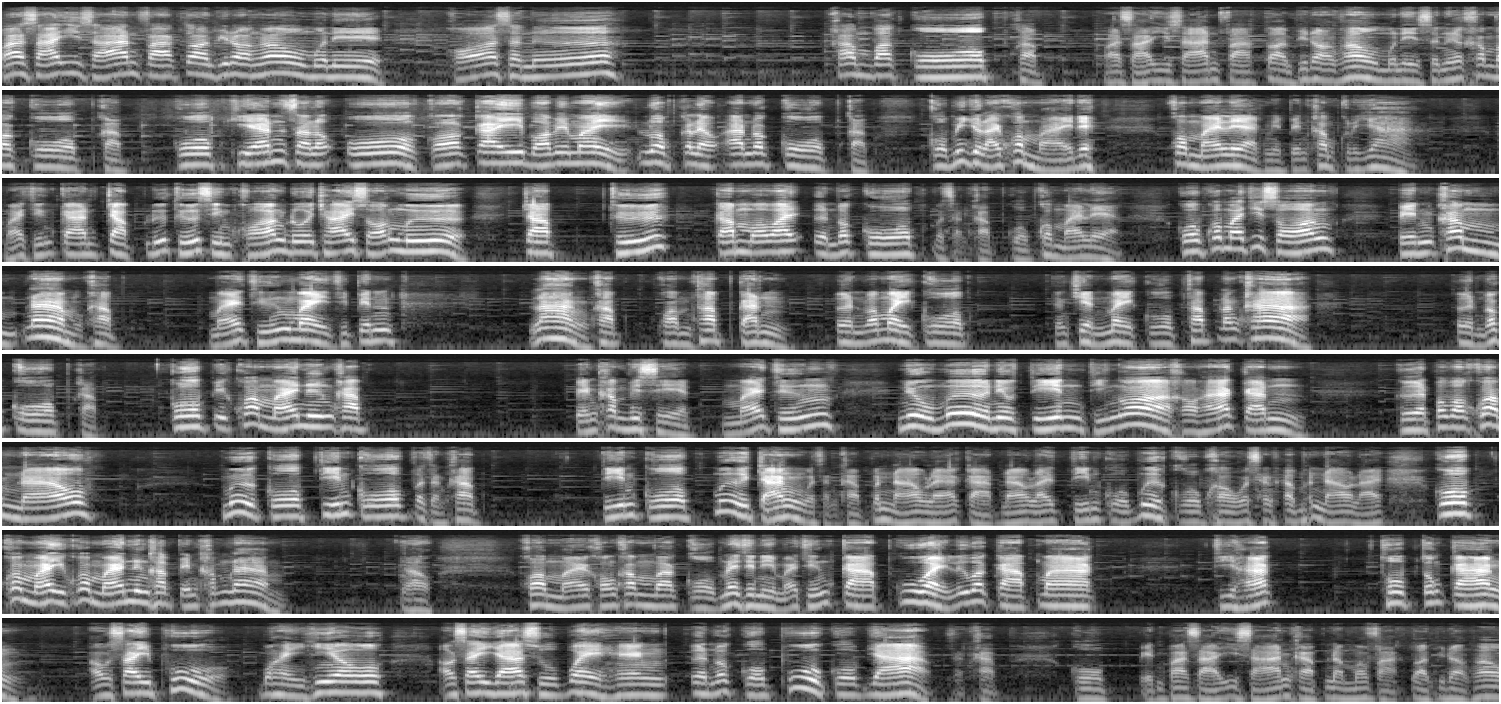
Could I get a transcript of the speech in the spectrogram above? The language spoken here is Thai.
ภาษาอีสานฝากต้อนพี่น้องเฮามือนี้ขอเสนอคำว่าโกบครับ ภาษาอีสานฝากต้อนพี่น้องเฮามือนี้เสนอคำว่าโกบครับโกบเขียนสระโอกอไก่บอใบไม้รวมกันแล้วอ่านว่าโกบครับโกบมีอยู่หลายความหมายเด้ความหมายแรกนี่เป็นคำกริยา หมายถึงการจับหรือถือสิ่งของโดยใช้สองมือ จับถือ กำเอาไว้เอื่นว่าโกบมาสั่นครับโกบความหมายแรกโกบความหมายที่สองเป็นคำน้ำครับ หมายถึงไม้ที่เป็นล่างครับ ความทับกัน เอิ่นว่าไม้โกบอย่างเช่นไม้โกบทับลังค่าเอิ่นว่าโกบครับ โกบอีกความหมายหนึ่งครับ เป็นคำพิเศษ หมายถึง นิ้วมือ นิ้วตีนที่ง้อเข้าหากัน เกิดเพราะว่าความหนาว มือโกบตีนโกบว่าสันครับ ตีนโกบมือจังว่าสันครับ มันหนาวหลายอากาศหนาวหลายตีนโกบมือโกบเขาว่าสันครับ มันหนาวหลายโกบความหมายอีกความหมายหนึ่งครับ เป็นคำนามเอาความหมายของคำว่าโกบในที่นี้หมายถึงกาบกล้วย หรือว่ากาบหมาก ที่หักทบตรงกลาง เอาใส่ผู้บ่ให้เหี่ยว เอาใส่ยาสูบบ่ให้แห้งเอิ้นว่าโกบผู้โกบยาสังครับโกบ เป็นภาษาอีสานครับนำมาฝากตอนพี่น้องเฮา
